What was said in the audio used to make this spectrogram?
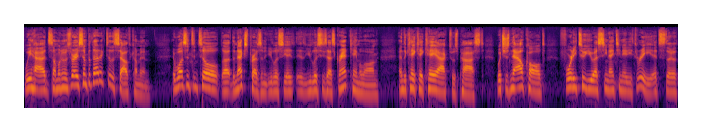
we had someone who was very sympathetic to the South come in. It wasn't until uh, the next president, Ulysses, Ulysses S. Grant, came along and the KKK Act was passed, which is now called 42 USC 1983. It's the,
